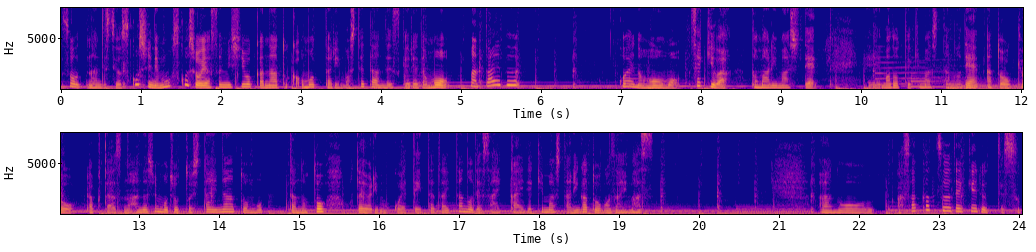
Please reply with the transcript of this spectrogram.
そうなんですよ。少しねもう少しお休みしようかなとか思ったりもしてたんですけれども、まあ、だいぶ声の方も席は止まりまして、えー、戻ってきましたのであと今日ラプターズの話もちょっとしたいなと思ったのとお便りもこうやっていただいたので再開できましたありがとうございます。あの朝活できるってすっ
